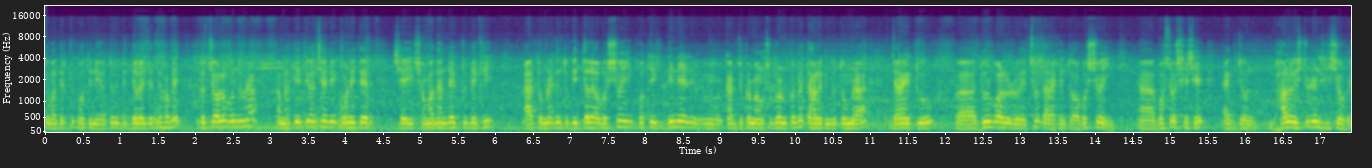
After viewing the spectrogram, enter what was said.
তোমাদেরকে প্রতিনিয়ত বিদ্যালয়ে যেতে হবে। তো চলো বন্ধুরা, আমরা তৃতীয় শ্রেণি গণিতের সেই সমাধানটা একটু দেখি। আর তোমরা কিন্তু বিদ্যালয়ে অবশ্যই প্রতিদিনের কার্যক্রমে অংশগ্রহণ করবে। তাহলে কিন্তু তোমরা যারা একটু দুর্বল রয়েছো, তারা কিন্তু অবশ্যই বছর শেষে একজন ভালো স্টুডেন্ট হিসেবে,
